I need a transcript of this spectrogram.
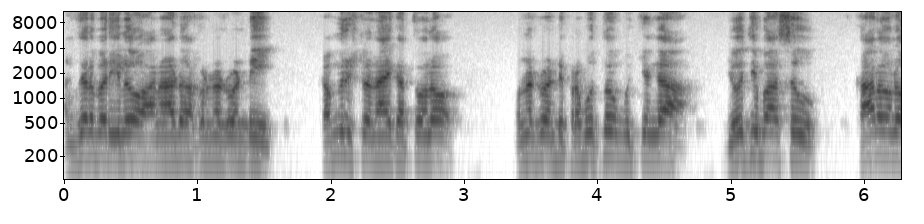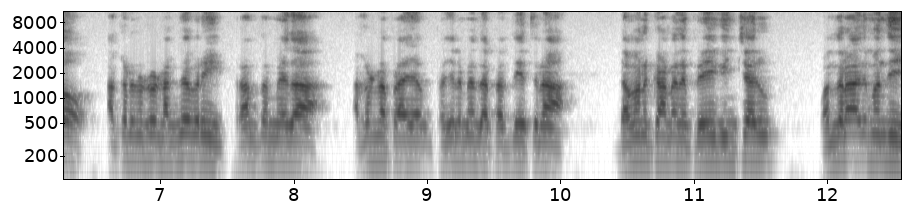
నక్సల్బరిలో ఆనాడు అక్కడ ఉన్నటువంటి కమ్యూనిస్టుల నాయకత్వంలో ఉన్నటువంటి ప్రభుత్వం ముఖ్యంగా జ్యోతిబాసు కాలంలో అక్కడ ఉన్నటువంటి నక్సల్బరి ప్రాంతం మీద అక్కడ ఉన్న ప్రజల మీద పెద్ద ఎత్తున దమనకాండని ప్రయోగించారు. వందలాది మంది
